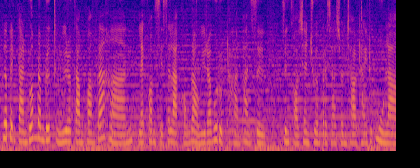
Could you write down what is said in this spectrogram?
เพื่อเป็นการร่วมรำลึกถึงวีรกรรมความกล้าหาญและความเสียสละของเราวีรบุรุษทหารผ่านศึก จึงขอเชิญชวนประชาชนชาวไทยทุกหมู่เหล่า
